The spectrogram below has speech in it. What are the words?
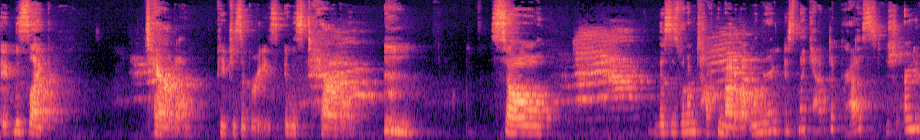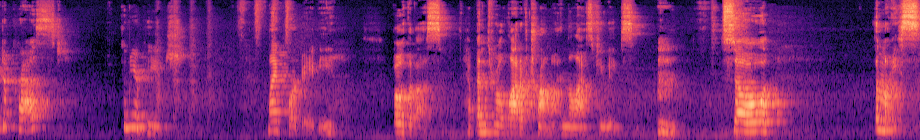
It was like terrible. Peaches agrees. It was terrible. so this is what I'm talking about. About wondering, is my cat depressed? Are you depressed? Come here, Peach. My poor baby. Both of us have been through a lot of trauma in the last few weeks. so the mice.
